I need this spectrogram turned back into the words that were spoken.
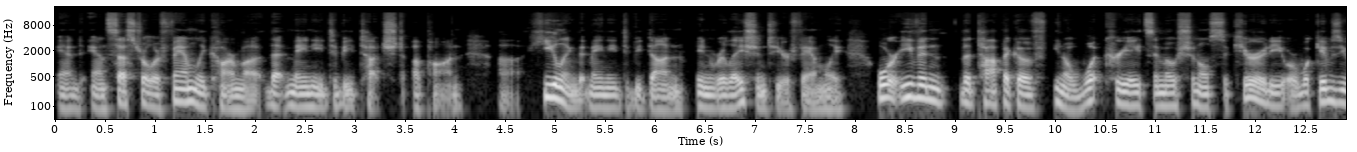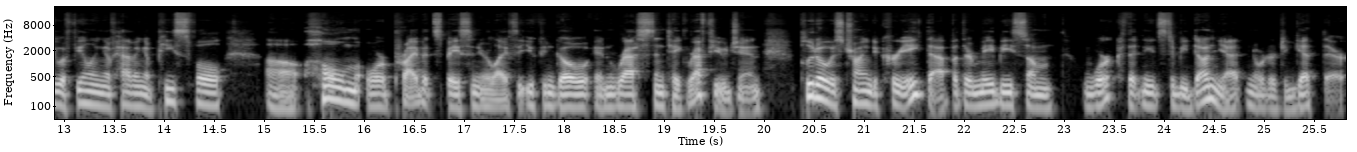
and ancestral or family karma that may need to be touched upon uh, healing that may need to be done in relation to your family or even the topic of you know what creates emotional security or what gives you a feeling of having a peaceful uh, home or private space in your life that you can go and rest and take refuge in. Pluto is trying to create that but there may be some work that needs to be done yet in order to get there.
